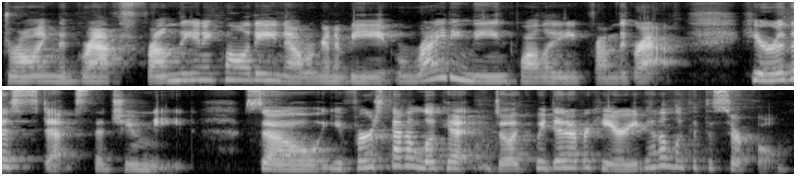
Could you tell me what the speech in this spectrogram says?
drawing the graph from the inequality. Now we're going to be writing the inequality from the graph. Here are the steps that you need. So you first got to look at, like we did over here, you got to look at the circle.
